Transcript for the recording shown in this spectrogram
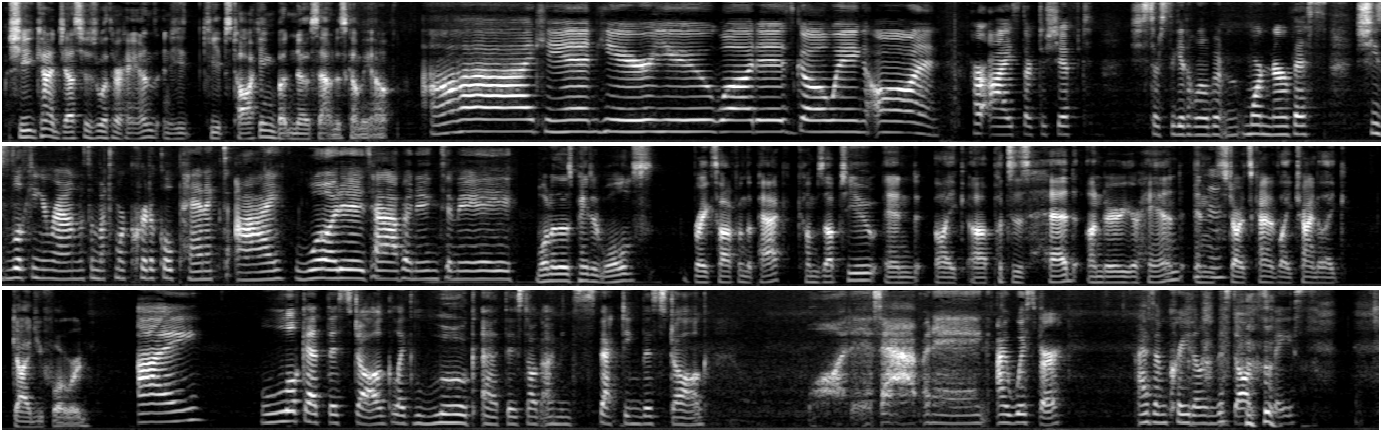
She kind of gestures with her hands, and she keeps talking, but no sound is coming out. I can't hear you. What is going on? Her eyes start to shift. She starts to get a little bit more nervous. She's looking around with a much more critical, panicked eye. What is happening to me? One of those painted wolves breaks off from the pack, comes up to you, and like uh, puts his head under your hand and starts kind of like trying to like guide you forward. I look at this dog, like, look at this dog. I'm inspecting this dog. What is happening? I whisper as I'm cradling this dog's face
